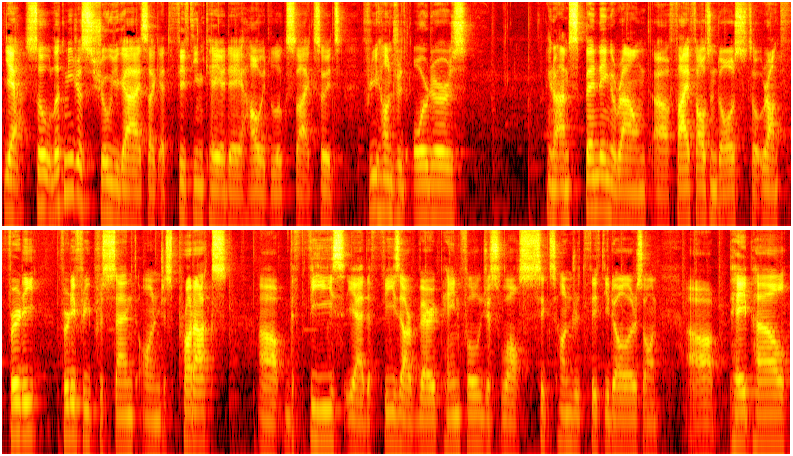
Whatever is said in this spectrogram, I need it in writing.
yeah, so let me just show you guys like at 15K a day how it looks like. So it's 300 orders. You know, I'm spending around uh, $5,000, so around 30, 33% on just products. Uh, the fees, yeah, the fees are very painful. Just lost $650 on uh, PayPal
